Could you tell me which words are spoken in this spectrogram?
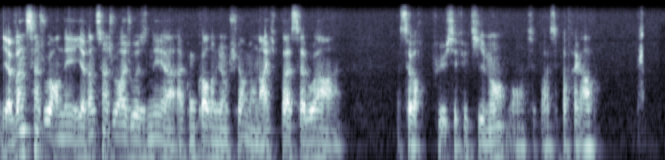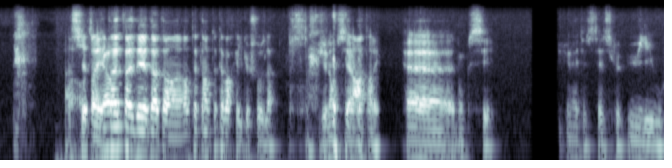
il y a 25 joueurs nés, il y a 25 joueurs et joueuses nés à, Concorde en New Hampshire, mais on n'arrive pas à savoir, à savoir plus effectivement. Bon, c'est pas, c'est pas très grave. Ah si, attendez, attendez, attendez, attends, peut-être avoir quelque chose là. J'ai lancé, alors attendez. Euh, donc c'est United States, le U, il est où?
